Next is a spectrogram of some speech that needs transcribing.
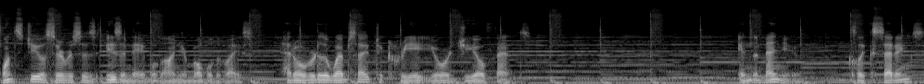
Once GeoServices is enabled on your mobile device, head over to the website to create your GeoFence. In the menu, click Settings.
